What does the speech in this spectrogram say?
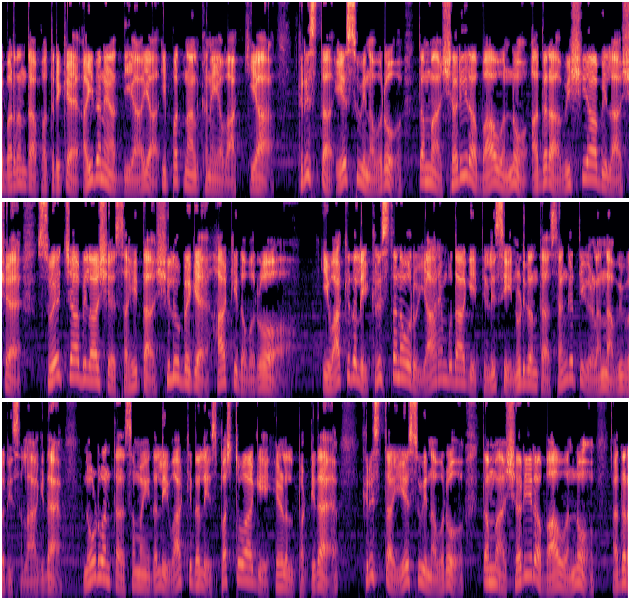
ಬರೆದಂಥ ಪತ್ರಿಕೆ ಐದನೇ ಅಧ್ಯಾಯ ಇಪ್ಪತ್ನಾಲ್ಕನೆಯ ವಾಕ್ಯ. ಕ್ರಿಸ್ತ ಯೇಸುವಿನವರು ತಮ್ಮ ಶರೀರ ಭಾವವನ್ನು ಅದರ ವಿಷಯಾಭಿಲಾಷೆ, ಸ್ವೇಚ್ಛಾಭಿಲಾಷೆ ಸಹಿತ ಶಿಲುಬೆಗೆ ಹಾಕಿದವರು. ಈ ವಾಕ್ಯದಲ್ಲಿ ಕ್ರಿಸ್ತನವರು ಯಾರೆಂಬುದಾಗಿ ತಿಳಿಸಿ ನುಡಿದಂಥ ಸಂಗತಿಗಳನ್ನು ವಿವರಿಸಲಾಗಿದೆ. ನೋಡುವಂಥ ಸಮಯದಲ್ಲಿ ವಾಕ್ಯದಲ್ಲಿ ಸ್ಪಷ್ಟವಾಗಿ ಹೇಳಲ್ಪಟ್ಟಿದೆ. ಕ್ರಿಸ್ತ ಯೇಸುವಿನವರು ತಮ್ಮ ಶರೀರ ಭಾವವನ್ನು ಅದರ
